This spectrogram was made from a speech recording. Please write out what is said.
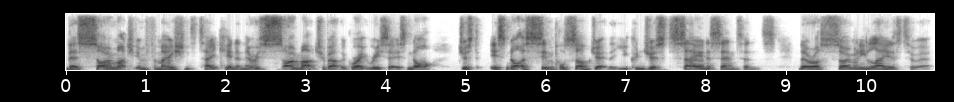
there's so much information to take in, and there is so much about the Great Reset. It's not just it's not a simple subject that you can just say in a sentence. There are so many layers to it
